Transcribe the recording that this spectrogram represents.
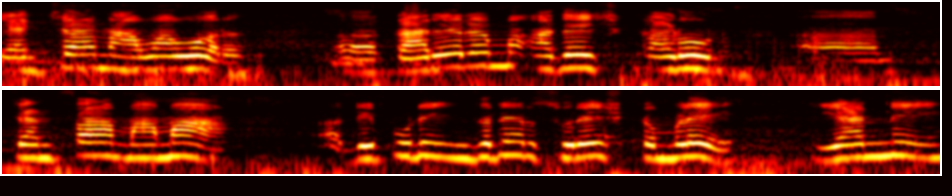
यांच्या नावावर कार्यरम आदेश काढून त्यांचा मामा डेप्युटी इंजिनियर सुरेश कंबळे यांनी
